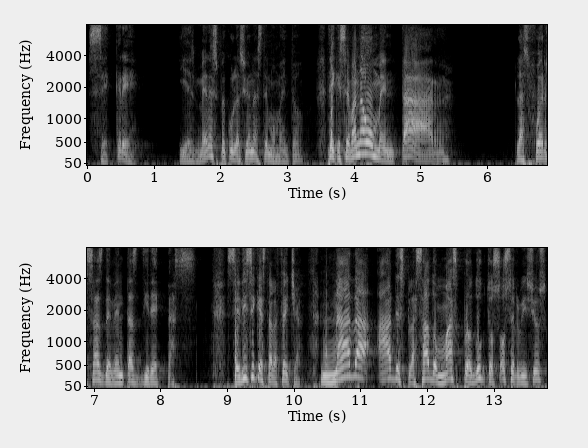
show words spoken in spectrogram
se cree, y es mera especulación a este momento, de que se van a aumentar las fuerzas de ventas directas. Se dice que hasta la fecha nada ha desplazado más productos o servicios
